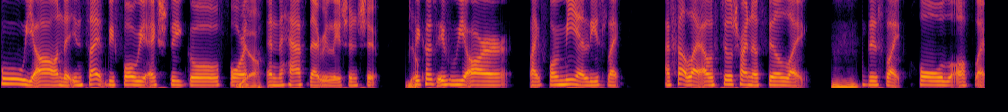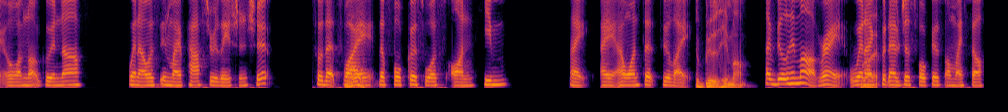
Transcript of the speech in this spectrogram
who we are on the inside before we actually go forth Yeah. and have that relationship. Yep. Because if we are like for me at least, like I felt like I was still trying to fill like Mhm. this like hole of like, oh, I'm not good enough when I was in my past relationship. So that's Oh. why the focus was on him. Like I, I wanted to like to build him up. like build him up, right? When I could have just focused on myself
